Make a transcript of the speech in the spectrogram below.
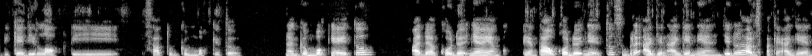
di, kayak di lock di satu gembok gitu. Nah gemboknya itu ada kodenya yang yang tahu kodenya itu sebenarnya agen-agennya. Jadi lu harus pakai agen.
